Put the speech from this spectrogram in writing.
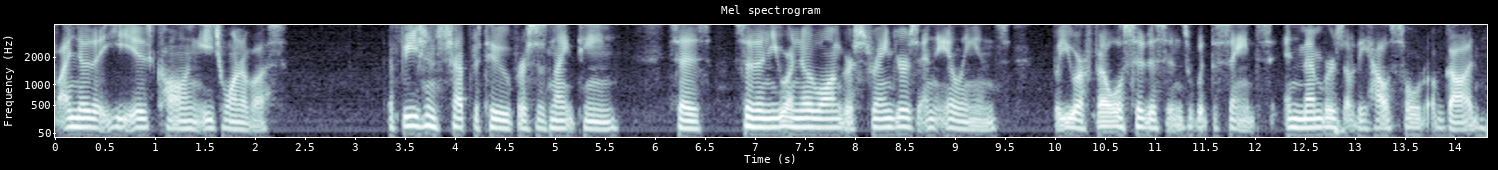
but I know that he is calling each one of us. Ephesians chapter 2 verses 19 says, "So then you are no longer strangers and aliens, but you are fellow citizens with the saints and members of the household of God."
